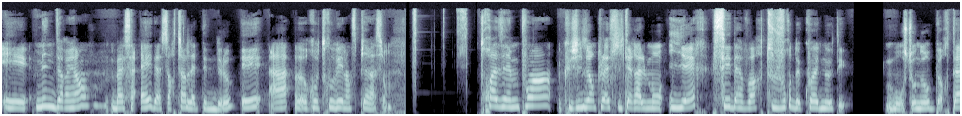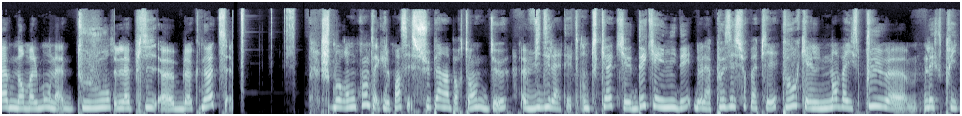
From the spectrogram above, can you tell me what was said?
Et mine de rien, bah, ça aide à sortir de la tête de l'eau et à retrouver l'inspiration. Troisième point que j'ai mis en place littéralement hier, c'est d'avoir toujours de quoi noter. Bon, sur nos portables, normalement, on a toujours l'appli euh. Je me rends compte à quel point c'est super important de vider la tête. En tout cas, dès qu'il y a une idée, de la poser sur papier pour qu'elle n'envahisse plus euh, l'esprit.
